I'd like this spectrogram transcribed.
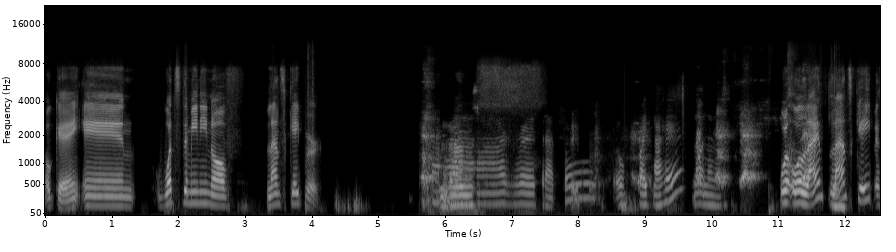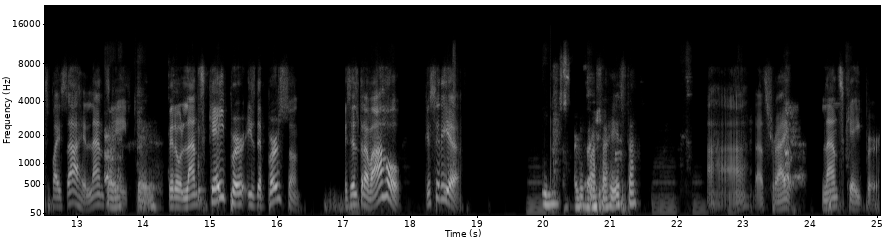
Okay, and what's the meaning of landscaper? Lands- retrato. Paisaje. No, no, no. Well, well land, landscape es paisaje, landscape. Okay. Pero landscaper is the person. Es el trabajo. ¿Qué sería? Un pasajista. Ah, that's right. Landscaper.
